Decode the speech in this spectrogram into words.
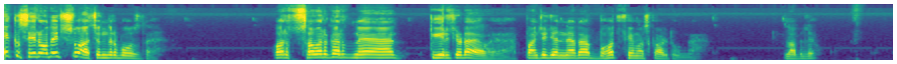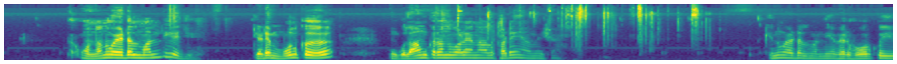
ਇੱਕ ਸਿਰ ਉਹਦੇ 'ਚ ਸੁਭਾਸ਼ ਚੰਦਰ ਬੋਸ ਦਾ ਹੈ। ਔਰ ਸਵਰਕਰ ਨੇ ਤੀਰ ਚੜਾਇਆ ਹੋਇਆ ਹੈ। ਪੰਜ ਜੰਨਿਆਂ ਦਾ ਬਹੁਤ ਫੇਮਸ ਕਾਰਟੂਨ ਹੈ। ਲੱਭ ਲਿਓ। ਉਹਨਾਂ ਨੂੰ ਆਈਡਲ ਮੰਨ ਲਈਏ ਜੀ। ਜਿਹੜੇ ਮੁਲਕ ਗੁਲਾਮ ਕਰਨ ਵਾਲਿਆਂ ਨਾਲ ਖੜੇ ਆ ਹਮੇਸ਼ਾ। ਕਿਹਨੂੰ ਆਈਡਲ ਮੰਨੀਏ? ਫਿਰ ਹੋਰ ਕੋਈ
